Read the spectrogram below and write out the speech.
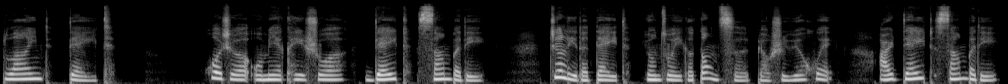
，blind date，或者我们也可以说 date somebody。这里的 date 用作一个动词，表示约会，而 date somebody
